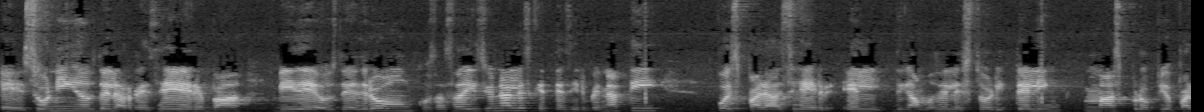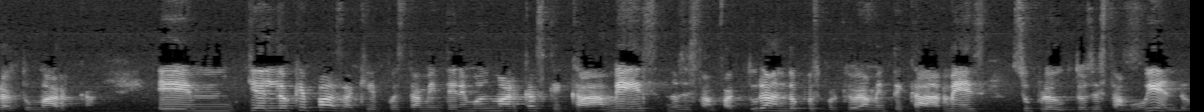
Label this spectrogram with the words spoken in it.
eh, sonidos de la reserva, videos de dron, cosas adicionales que te sirven a ti pues para hacer el, digamos, el storytelling más propio para tu marca. Eh, ¿Qué es lo que pasa? Que pues también tenemos marcas que cada mes nos están facturando, pues porque obviamente cada mes su producto se está moviendo.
